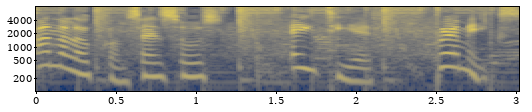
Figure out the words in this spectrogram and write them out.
Analog Consensus, ATF Remix.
